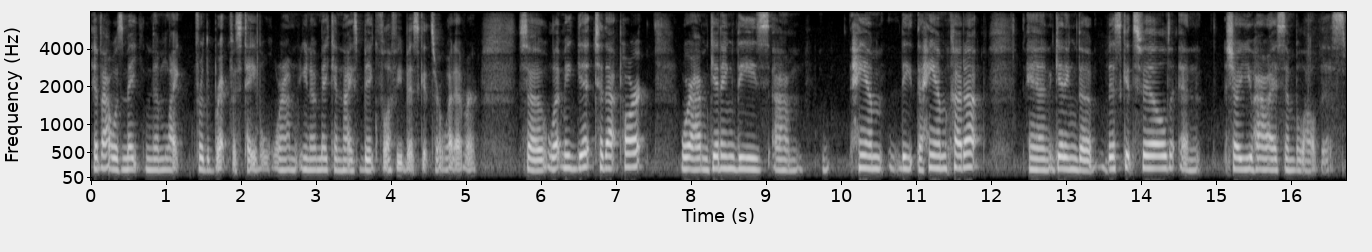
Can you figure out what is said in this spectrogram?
if I was making them like for the breakfast table, where I'm you know making nice big fluffy biscuits or whatever. So let me get to that part where I'm getting these um, ham the, the ham cut up and getting the biscuits filled and show you how I assemble all this.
